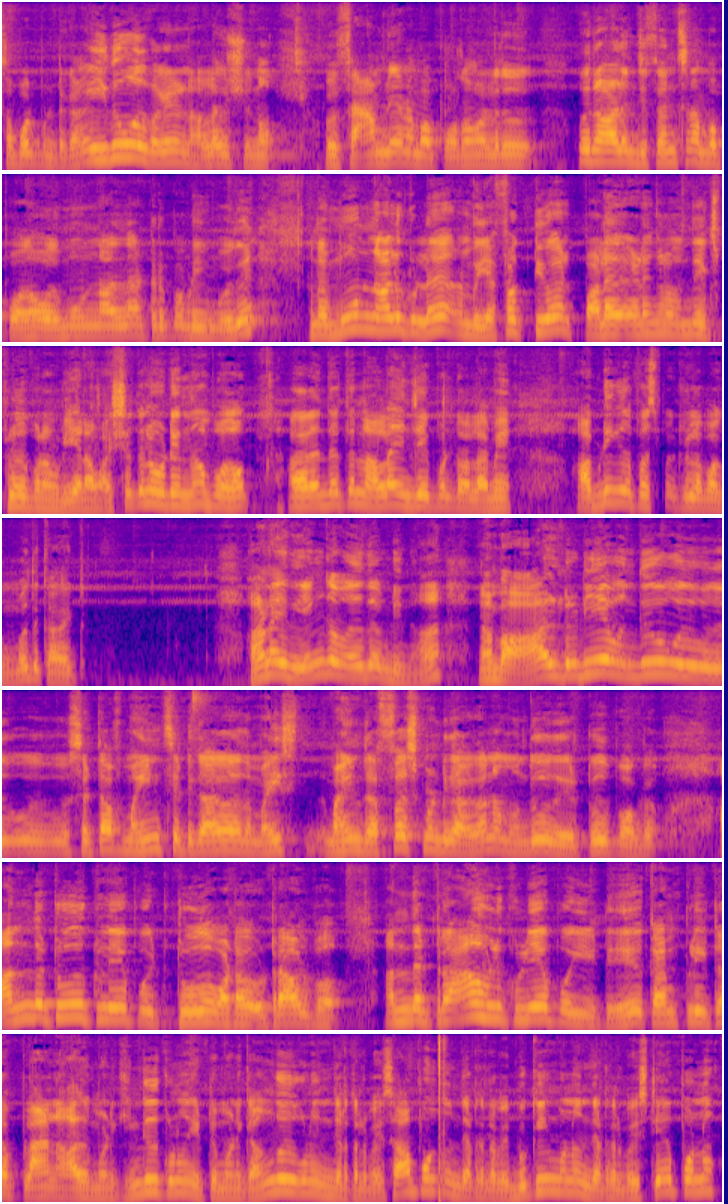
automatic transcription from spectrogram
சப்போர்ட் பண்ணிட்டுருக்காங்க. இதுவும் ஒரு வகையில் நல்ல விஷயம் தான். ஒரு ஃபேமிலியாக நம்ம போகிறோம் அல்லது ஒரு நாலஞ்சு ஃப்ரெண்ட்ஸ் நம்ம போகிறோம் ஒரு மூணு நாள் தான் ட்ரிப் அப்படிங்கும்போது அந்த மூணு நாளுக்குள்ளே நம்ம எஃபெக்டிவாக பல இடங்களை வந்து எக்ஸ்ப்ளோர் பண்ண முடியும். நான் வருஷத்தில் ஒரு டைம் தான் போதும் அதில் இந்த இடத்துல நல்லா என்ஜாய் பண்ணிட்டு வரலாமே அப்படிங்கிற பர்ஸ்பெக்டிவில் பார்க்கும்போது கரெக்ட் ஆனால் இது எங்கே வருது அப்படின்னா நம்ம ஆல்ரெடியே வந்து ஒரு ஒரு செட் ஆஃப் மைண்ட் செட்டுக்காக அந்த மைஸ் மைண்ட் ரெஃப்ரெஷ்மெண்ட்டுக்காக தான் நம்ம வந்து ஒரு டூர் போகிறோம். அந்த டூருக்குள்ளேயே போயிட்டு டூரோ வாட்டா ட்ராவல் போகிறோம் அந்த ட்ராவலுக்குள்ளேயே போயிட்டு கம்ப்ளீட்டாக பிளான் ஆறு மணிக்கு இங்கே இருக்கணும் எட்டு மணிக்கு அங்கே இருக்கணும் இந்த இடத்துல போய் சாப்பிடணும் இந்த இடத்துல போய் புக்கிங் பண்ணணும் இந்த இடத்துல போய் ஸ்டே பண்ணணும்.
